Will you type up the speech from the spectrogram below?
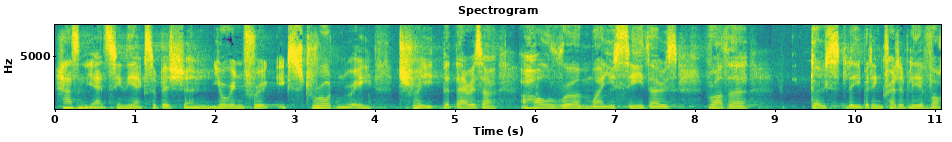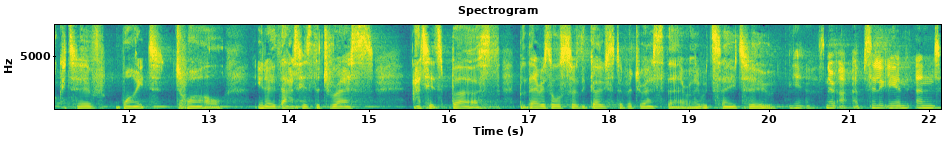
hasn't yet seen the exhibition, you're in for an extraordinary treat. But there is a, a whole room where you see those rather ghostly but incredibly evocative white toile. You know, that is the dress at its birth, but there is also the ghost of a dress there, I would say, too. Yes, no, absolutely. And, and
